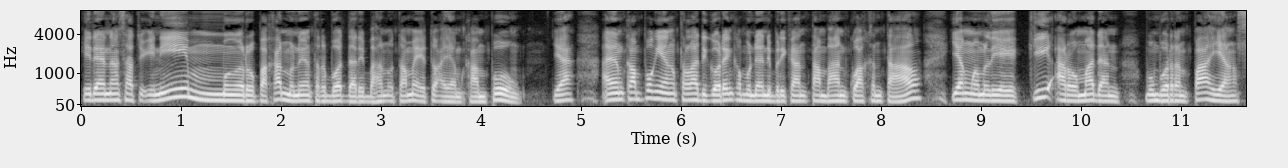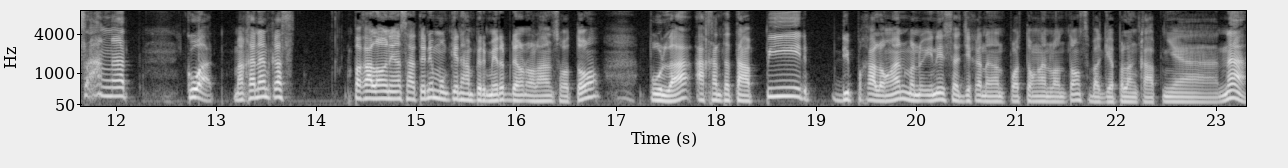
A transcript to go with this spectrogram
Hidangan satu ini merupakan menu yang terbuat dari bahan utama yaitu ayam kampung ya. Ayam kampung yang telah digoreng kemudian diberikan tambahan kuah kental yang memiliki aroma dan bumbu rempah yang sangat kuat. Makanan khas Pekalongan yang satu ini mungkin hampir mirip dengan olahan soto pula akan tetapi di Pekalongan menu ini disajikan dengan potongan lontong sebagai pelengkapnya. Nah,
